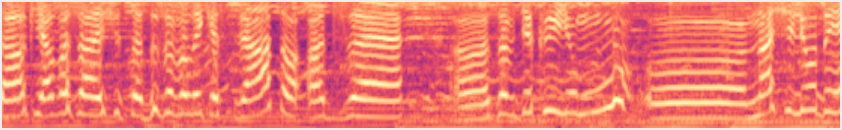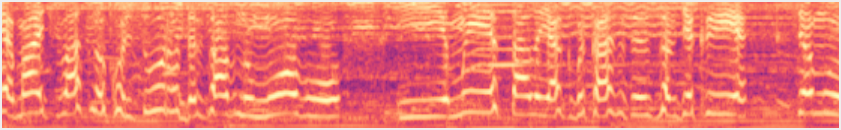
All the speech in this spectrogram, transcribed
Так, я вважаю, що це дуже велике свято, адже е, завдяки йому е, наші люди мають власну культуру, державну мову, і ми стали, як би кажете, завдяки цьому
